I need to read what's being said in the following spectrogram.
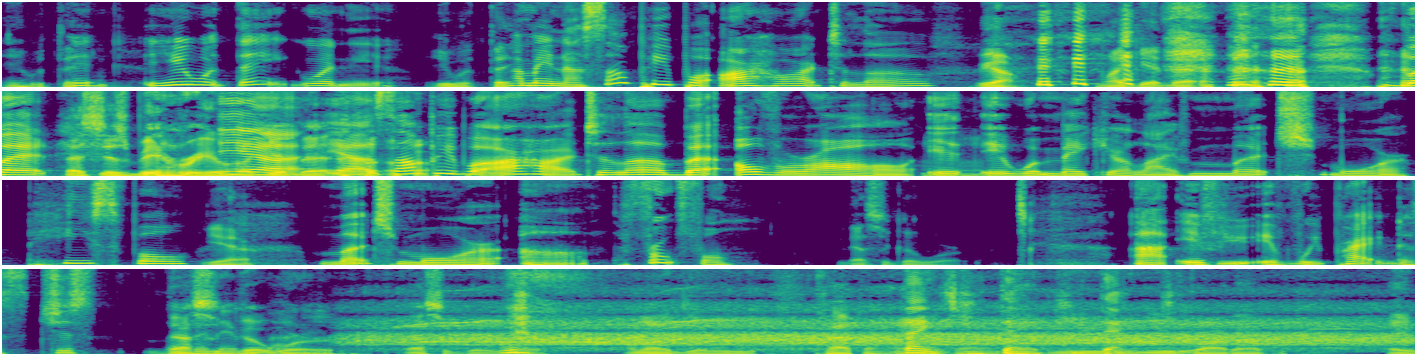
You would think. It, you would think, wouldn't you? You would think. I mean, now some people are hard to love. Yeah, I get that. but that's just being real. Yeah, yeah. Some people are hard to love, but overall, mm-hmm. it it would make your life much more peaceful. Yeah. Much more um, fruitful. That's a good word. Uh, if you if we practice just that's a everybody. good word. That's a good word. I'm gonna give you clapping hands. Thank you, thank you, you, thank you. You brought up a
